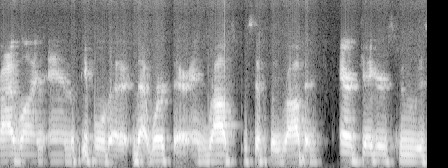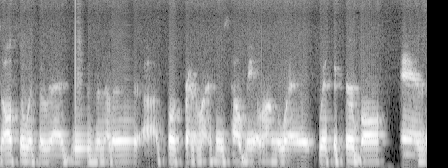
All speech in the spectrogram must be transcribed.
Driveline and the people that that work there, and Rob specifically, Rob and Eric Jagers, who is also with the Reds, who's another uh, close friend of mine who's helped me along the way with the curveball. And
